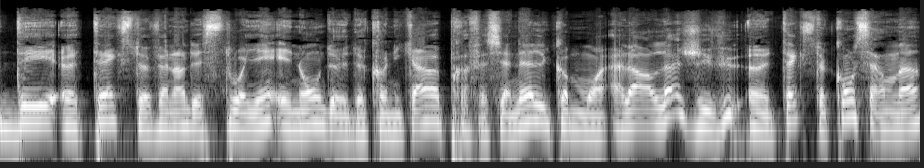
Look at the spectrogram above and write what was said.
des euh, textes venant de citoyens et non de, de, chroniqueurs professionnels comme moi. Alors là, j'ai vu un texte concernant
